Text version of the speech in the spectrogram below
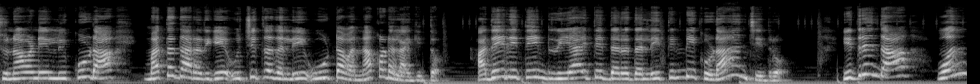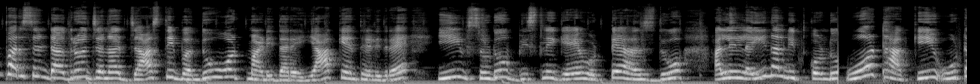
ಚುನಾವಣೆಯಲ್ಲಿ ಕೂಡ ಮತದಾರರಿಗೆ ಉಚಿತದಲ್ಲಿ ಊಟವನ್ನ ಕೊಡಲಾಗಿತ್ತು. ಅದೇ ರೀತಿ ರಿಯಾಯಿತಿ ದರದಲ್ಲಿ ತಿಂಡಿ ಕೂಡ ಹಂಚಿದ್ರು. ಇದರಿಂದ ಒಂದ್ ಪರ್ಸೆಂಟ್ ಆದ್ರೂ ಜನ ಜಾಸ್ತಿ ಬಂದು ವೋಟ್ ಮಾಡಿದ್ದಾರೆ. ಯಾಕೆ ಅಂತ ಹೇಳಿದ್ರೆ, ಈ ಸುಡು ಬಿಸಿಲಿಗೆ ಹೊಟ್ಟೆ ಹಸ್ದು, ಅಲ್ಲಿ ಲೈನಲ್ಲಿ ನಿಂತ್ಕೊಂಡು ವೋಟ್ ಹಾಕಿ ಊಟ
